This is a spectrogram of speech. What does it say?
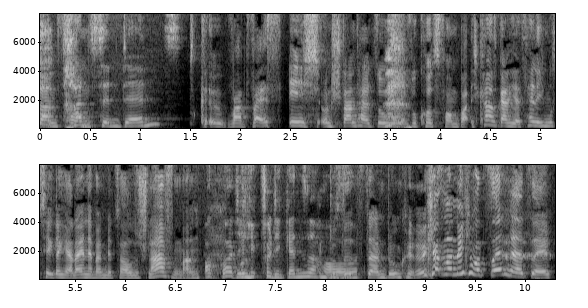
dann vom Transzendenz. äh, was weiß ich, und stand halt so, so kurz vorm Bad. Ich kann es gar nicht erzählen, ich muss hier gleich alleine bei mir zu Hause schlafen, Mann. Oh Gott, ich krieg voll die Gänsehaut. Du sitzt da im Dunkeln. Ich habe noch nicht mal zu Ende erzählt.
